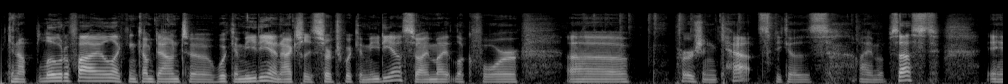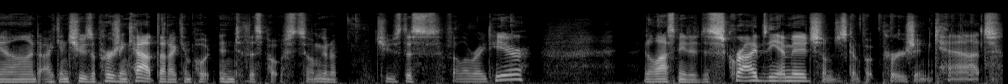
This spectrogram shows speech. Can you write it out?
I can upload a file. I can come down to Wikimedia and actually search Wikimedia. So I might look for uh, Persian cats because I'm obsessed. And I can choose a Persian cat that I can put into this post. So I'm going to choose this fellow right here. It'll ask me to describe the image, so I'm just going to put Persian cat.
